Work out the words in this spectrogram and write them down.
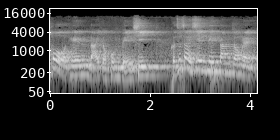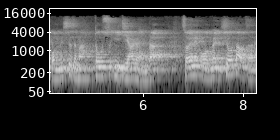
后天来的分别心，可是，在先天当中呢，我们是什么？都是一家人的，所以呢，我们修道者呢，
